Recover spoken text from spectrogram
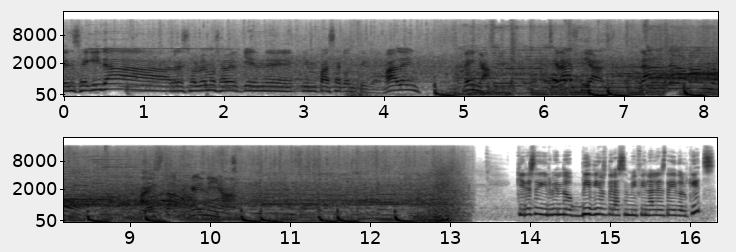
que enseguida resolvemos a ver quién, eh, quién pasa contigo, ¿vale? Venga, gracias. Lara, te la mando a esta genia. ¿Quieres seguir viendo vídeos de las semifinales de Idol Kids?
